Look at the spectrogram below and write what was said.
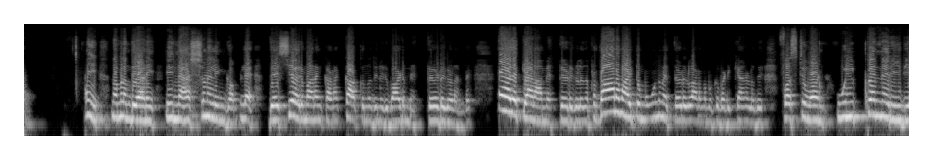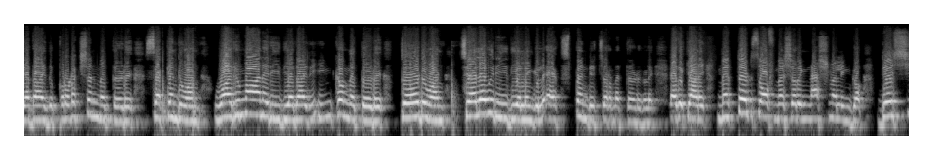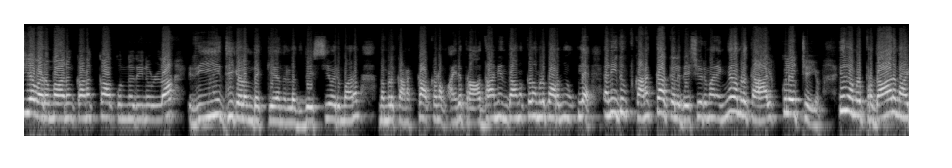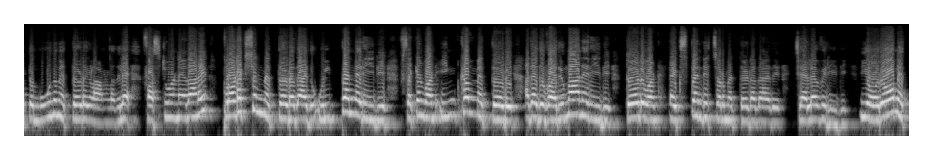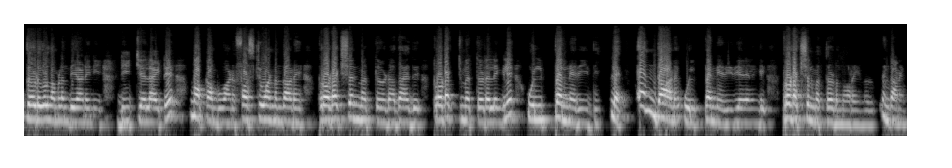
ഈ നമ്മൾ എന്ത് ചെയ്യാണ്? ഈ നാഷണൽ ഇൻകം അല്ലെ ദേശീയ വരുമാനം കണക്കാക്കുന്നതിന് ഒരുപാട് മെത്തേഡുകളുണ്ട് ഏതൊക്കെയാണ് ആ മെത്തേഡുകൾ പ്രധാനമായിട്ടും മൂന്ന് മെത്തേഡുകളാണ് നമുക്ക് പഠിക്കാനുള്ളത്. ഫസ്റ്റ് വൺ ഉൽപ്പന്ന രീതി അതായത് പ്രൊഡക്ഷൻ മെത്തേഡ് സെക്കൻഡ് വൺ വരുമാന രീതി അതായത് ഇൻകം മെത്തേഡ് തേർഡ് വൺ ചെലവ് രീതി അല്ലെങ്കിൽ എക്സ്പെൻഡിച്ചർ മെത്തേഡുകൾ ഏതൊക്കെയാണ്? Methods of measuring national income ദേശീയ വരുമാനം കണക്കാക്കുന്നതിനുള്ള രീതികൾ എന്തൊക്കെയാന്നുള്ളത്? ദേശീയ വരുമാനം നമ്മൾ കണക്കാക്കണം. അതിന്റെ പ്രാധാന്യം എന്താന്നൊക്കെ നമ്മൾ പറഞ്ഞു അല്ലെ? ഇനി ഇത് കണക്കാക്കൽ ദേശീയ വരുമാനം എങ്ങനെ നമ്മൾ കാൽക്കുലേറ്റ് ചെയ്യും. ഇത് നമ്മൾ പ്രധാനമായിട്ടും മൂന്ന് മെത്തേഡുകളാണുള്ളത് അല്ലെ? ഫസ്റ്റ് വൺ ഏതാണ്? പ്രൊഡക്ഷൻ മെത്തേഡ് അതായത് ഉൽപ്പന്ന രീതി. സെക്കൻഡ് വൺ ഇൻകം മെത്തേഡ് അതായത് വരുമാന രീതി. തേർഡ് വൺ എക്സ്പെൻഡിച്ചർ മെത്തേഡ് അതായത് ചെലവ് രീതി. ഈ ഓരോ മെത്തേഡുകൾ നമ്മൾ എന്ത് ചെയ്യാണ് ഇനി ഡീറ്റെയിൽ ആയിട്ട് നോക്കാൻ പോവാണ്. ഫസ്റ്റ് വൺ എന്താണ്? പ്രൊഡക്ഷൻ മെത്തേഡ് അതായത് പ്രൊഡക്റ്റ് മെത്തേഡ് അല്ലെങ്കിൽ ഉൽപ്പന്ന രീതി. അല്ലെ? എന്താണ് ഉൽപ്പന്ന രീതി അല്ലെങ്കിൽ പ്രൊഡക്ഷൻ മെത്തേഡ് എന്ന് പറയുന്നത്? എന്താണ്?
